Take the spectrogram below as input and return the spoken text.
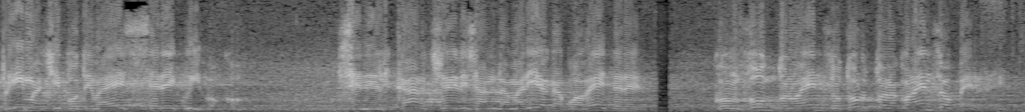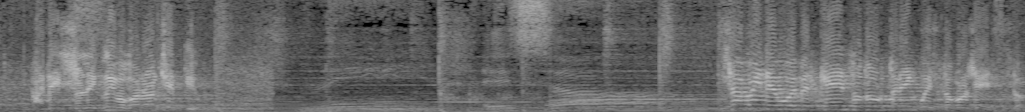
prima ci poteva essere equivoco, se nel carcere di Santa Maria Capoavetere confondono Enzo Tortola con Enzo Berri, adesso l'equivoco non c'è più. Sapete voi perché Enzo Tortora è in questo processo?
